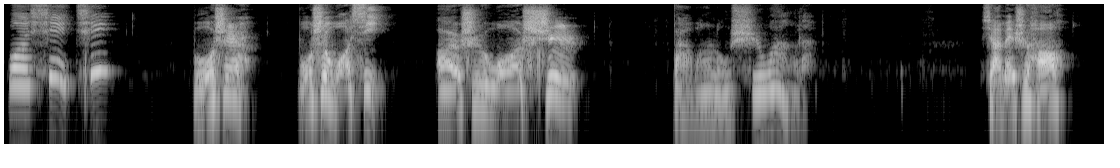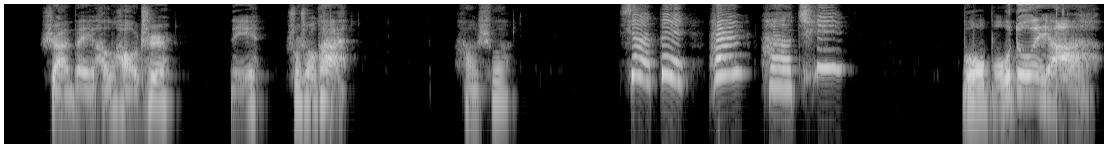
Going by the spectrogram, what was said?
我是七。”不是，不是我系，而是我是。霸王龙失望了。下面是好，扇贝很好吃。你说说看，好说。下贝很好吃。不，不对呀！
